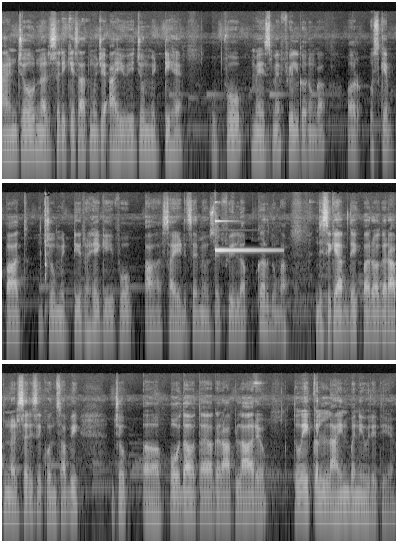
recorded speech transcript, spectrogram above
एंड जो नर्सरी के साथ मुझे आई हुई जो मिट्टी है, वो मैं इसमें फिल करूँगा और उसके बाद जो मिट्टी रहेगी, वो साइड से मैं उसे फिल अप कर दूँगा। जैसे कि आप देख पा रहे हो, अगर आप नर्सरी से कौन सा भी जो पौधा होता है, अगर आप ला रहे हो तो एक लाइन बनी हुई रहती है।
